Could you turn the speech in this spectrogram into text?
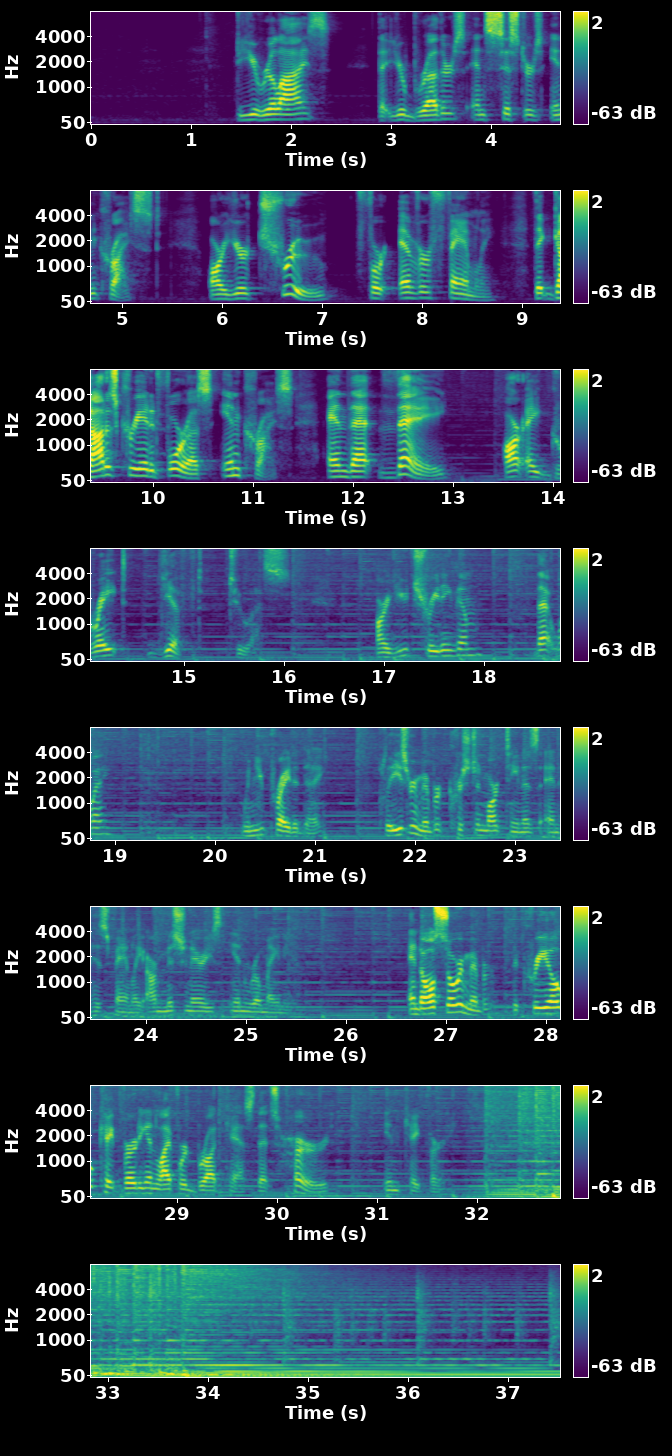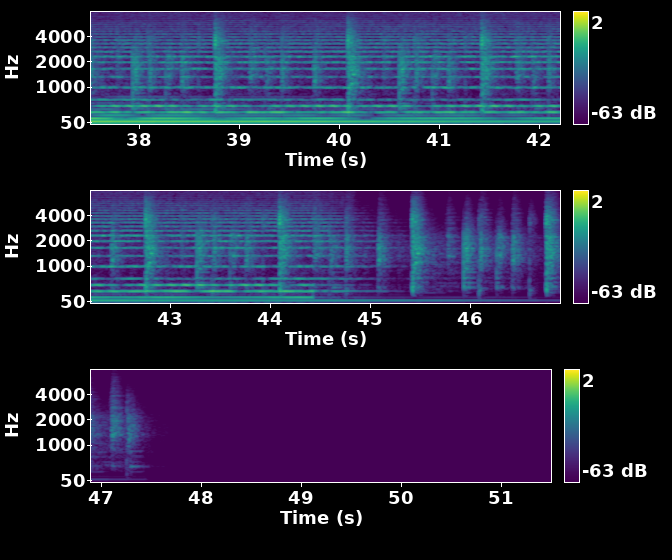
Do you realize that your brothers and sisters in Christ are your true forever family that God has created for us in Christ and that they are a great gift to us? Are you treating them that way? When you pray today, please remember Christian Martinez and his family, our missionaries in Romania. And also remember the Creole Cape Verdean Life Word broadcast that's heard in Cape Verde.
